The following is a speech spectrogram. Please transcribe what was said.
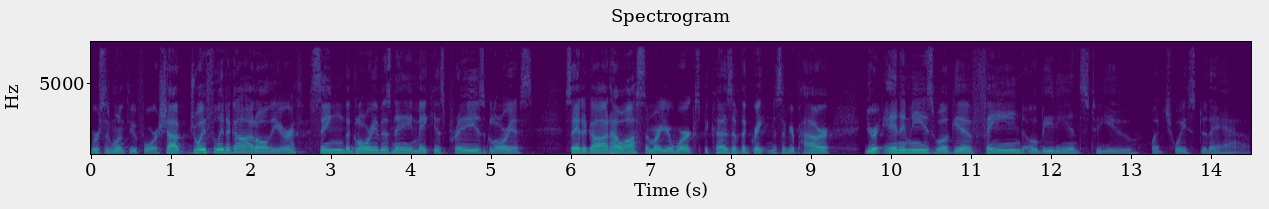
verses 1 through 4. Shout joyfully to God, all the earth. Sing the glory of his name. Make his praise glorious. Say to God, How awesome are your works because of the greatness of your power. Your enemies will give feigned obedience to you. What choice do they have?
